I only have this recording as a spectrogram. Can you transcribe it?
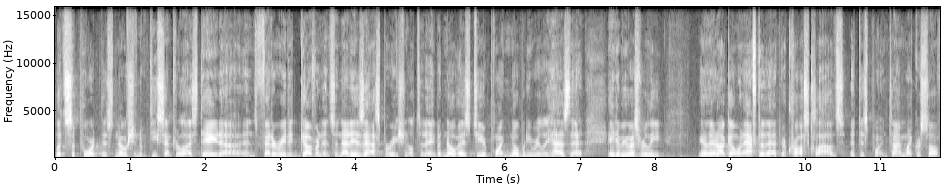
let's support this notion of decentralized data and federated governance. And that is aspirational today. But no, as to your point, nobody really has that. AWS really, you know, they're not going after that across clouds at this point in time. Microsoft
